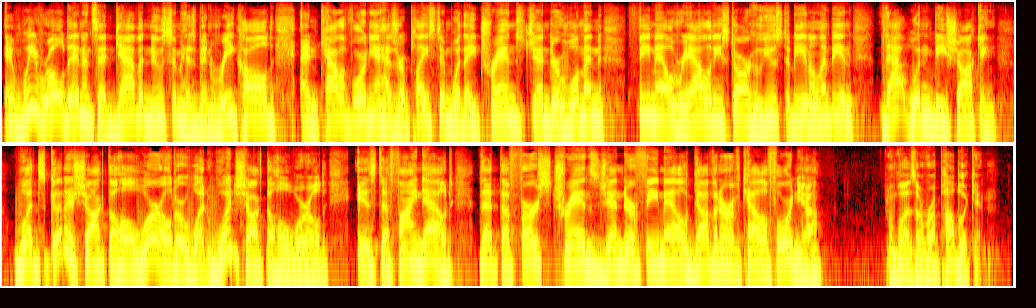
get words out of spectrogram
If we rolled in and said Gavin Newsom has been recalled and California has replaced him with a transgender woman, female reality star who used to be an Olympian, that wouldn't be shocking. What's going to shock the whole world, or what would shock the whole world, is to find out that the first transgender female governor of California was a Republican.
